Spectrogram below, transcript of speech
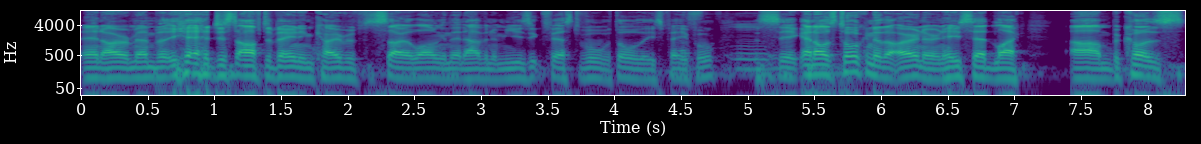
And I remember, yeah, just after being in COVID for so long and then having a music festival with all these people it was sick. And I was talking to the owner, and he said like, um, because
